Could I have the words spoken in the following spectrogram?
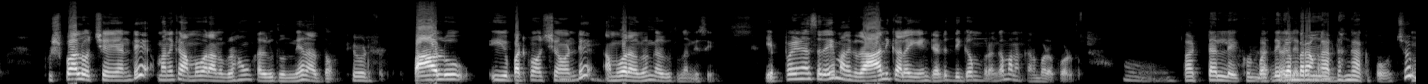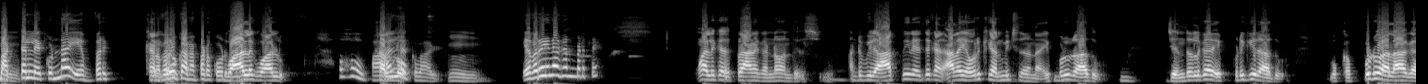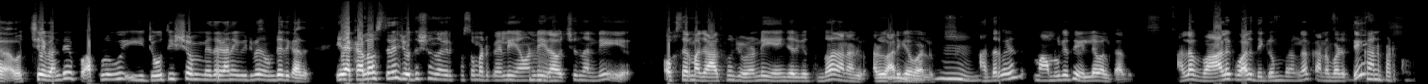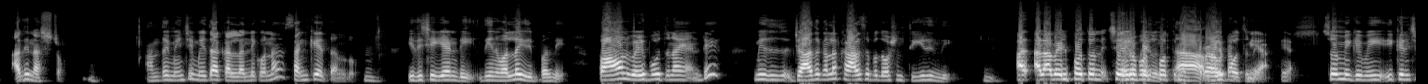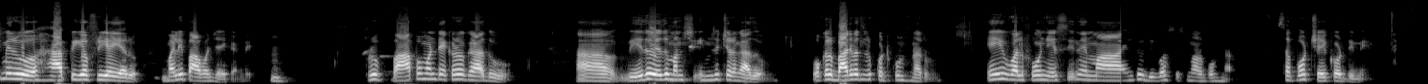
పుష్పాలు వచ్చాయి అంటే మనకి అమ్మవారి అనుగ్రహం కలుగుతుంది అని అర్థం. పాలు ఇవి పట్టుకొని వచ్చామంటే అమ్మవారి అనుగ్రహం కలుగుతుంది అనేసి ఎప్పుడైనా సరే మనకు రాని కళ ఏంటంటే దిగంబరంగా మనకు కనబడకూడదు. బట్టలు లేకుండా దిగంబరంగా. అర్థం కాకపోవచ్చు. ఉమ్. బట్టలు లేకుండా ఎవరి ఎవరు కనపడకూడదు. వాళ్ళకి వాళ్ళు. ఓహో. వాళ్ళకి వాళ్ళు. ఉమ్. ఎవరైనా కనబడితే? వాళ్ళకి అది ప్రాణగండం అని తెలుస్తుంది. అంటే వీళ్ళ ఆత్మీయులు అయితే అలా ఎవరికి కనిపించదు అన్న ఎప్పుడు రాదు. ఉమ్. జనరల్గా ఎప్పటికీ రాదు. ఒకప్పుడు అలాగా వచ్చేవి అంటే అప్పుడు ఈ జ్యోతిష్యం మీద కానీ వీటి మీద ఉండేది కాదు. ఇలా కళ వస్తేనే జ్యోతిష్యం దగ్గరికి పుస్తకం పట్టుకుని వెళ్ళి ఏమండి ఇలా వచ్చిందండి ఒకసారి మా జాతకం చూడండి ఏం జరుగుతుందో అని అడుగు అడుగు- అడిగేవాళ్ళు. అదర్వైజ్ మామూలుగా అయితే వెళ్ళేవాళ్ళు కాదు. అలా వాళ్ళకి వాళ్ళు దిగంబరంగా కనబడితే కనపడకూడదు. అది నష్టం. అంత మించి మిగతా కళ్ళన్నీ కొన్న సంకేతంలో. ఇది చెయ్యండి దీనివల్ల ఇది ఇబ్బంది. పాములు వెళ్ళిపోతున్నాయి అంటే మీ జాతకంలో కాలసర్ప దోషం తీరింది. అలా వెళ్ళిపోతుంది వెళ్ళిపోతుంది. సో మీకు మీ ఇక్కడి నుంచి మీరు హ్యాపీగా ఫ్రీ అయ్యారు. మళ్ళీ పాపం చేయకండి. ఇప్పుడు పాపం అంటే ఎక్కడో కాదు. ఆ ఏదో ఏదో మనిషి హింసించడం కాదు. ఒకరు భార్య భర్తలు కొట్టుకుంటున్నారు. ఏ వాళ్ళు ఫోన్ చేసి నేను మా ఆయనతో డివోర్స్ ఇస్తున్నాను అనుకుంటున్నాను సపోర్ట్ చేయకూడదు ఈమె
